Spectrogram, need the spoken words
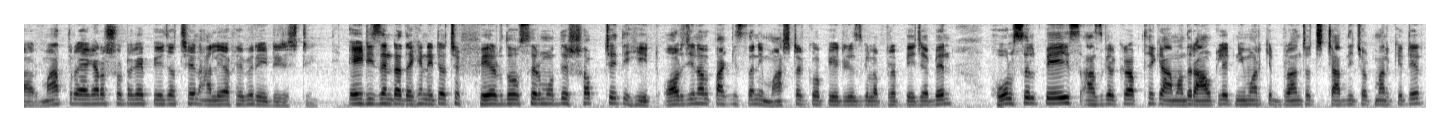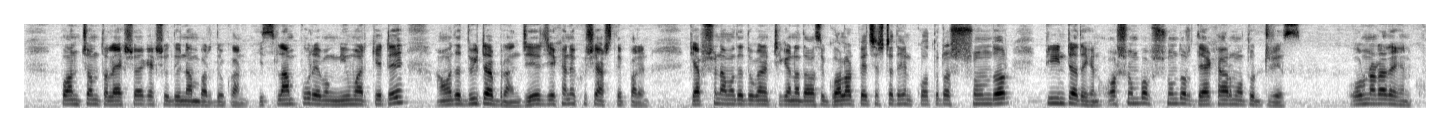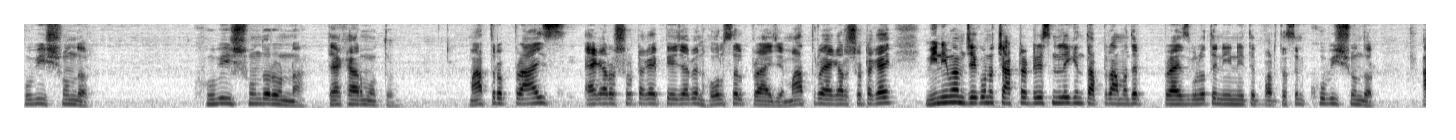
আর মাত্র এগারোশো টাকায় পেয়ে যাচ্ছেন আলিয়া ফেবের এই ড্রেসটি এই ডিজাইনটা দেখেন, এটা হচ্ছে ফেরদোসের মধ্যে সবচেয়ে hit original Pakistani master copy এই ড্রেসগুলো আপনারা পেয়ে যাবেন। হোলসেল পেজ আজগার ক্রাফট থেকে আমাদের আউটলেট নিউ মার্কেট ব্রাঞ্চ হচ্ছে চাঁদনি চক মার্কেটের পঞ্চম তলা, একশো এক, একশো দুই নম্বর দোকান। ইসলামপুর এবং নিউ মার্কেটে আমাদের দুইটা ব্রাঞ্চ যে যেখানে খুশি আসতে পারেন। ক্যাপশন আমাদের দোকানের ঠিকানা দেওয়া আছে, গলার পেচেসটা দেখেন কতটা সুন্দর। প্রিন্টটা দেখেন, অসম্ভব সুন্দর দেখার মতো ড্রেস ওড়নাটা দেখেন, খুবই সুন্দর। খুবই সুন্দর ওড়না, দেখার মতো। মাত্র প্রাইস এগারোশো টাকায় পেয়ে যাবেন হোলসেল প্রাইজে মাত্র এগারোশো টাকায় মিনিমাম যে কোনো চারটা ড্রেস নিলে কিন্তু আপনারা আমাদের প্রাইসগুলোতে নিয়ে নিতে পারতেছেন। খুবই সুন্দর।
